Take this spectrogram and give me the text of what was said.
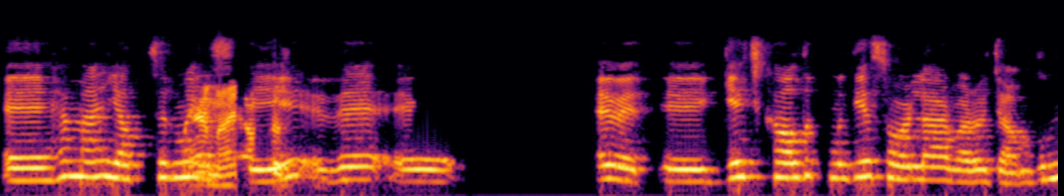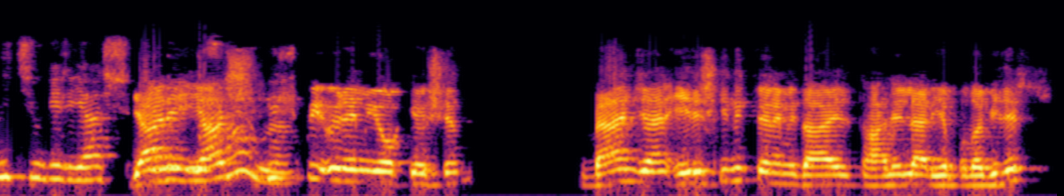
e, hemen yaptırma hemen isteği yaptır. ve e, evet e, geç kaldık mı diye sorular var hocam. Bunun için bir yaş Yani yaş mı? hiçbir önemi yok yaşın. Bence yani erişkinlik dönemi dahil tahliller yapılabilir.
